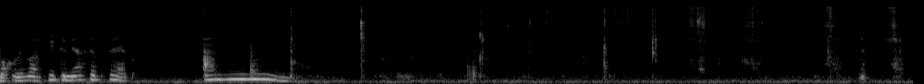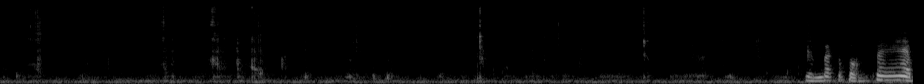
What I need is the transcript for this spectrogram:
บอกเลยว่าพี่ตัวเนี้ยแซ่บๆอืมยำปลากระป๋องแซ่บ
